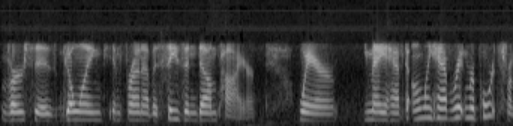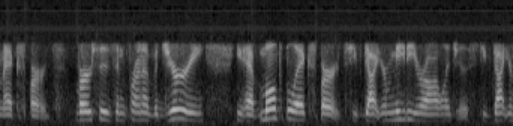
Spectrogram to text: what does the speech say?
versus going in front of a seasoned umpire where you may have to only have written reports from experts versus in front of a jury you have multiple experts. You've got your meteorologist. You've got your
